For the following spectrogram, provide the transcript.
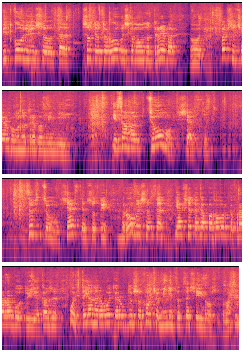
підколюю, що, та, що ти ото робиш, кому воно треба. От. В першу чергу воно треба мені. І саме в цьому щастя. Це в цьому щастя, що ти робиш це. Як ще така поговорка про роботу є, каже, ой, та я на роботі роблю, що хочу, мені за це ще й гроші платять.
